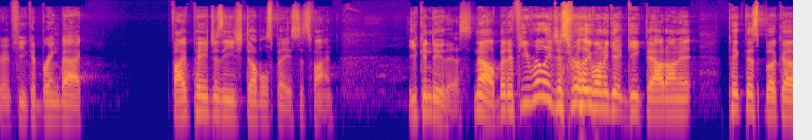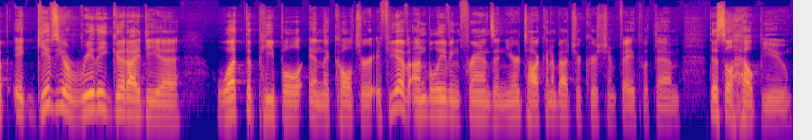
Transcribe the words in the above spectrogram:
If you could bring back five pages each, double space, it's fine. You can do this. No, but if you really just really want to get geeked out on it, pick this book up. It gives you a really good idea what the people in the culture, if you have unbelieving friends and you're talking about your Christian faith with them, this will help you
